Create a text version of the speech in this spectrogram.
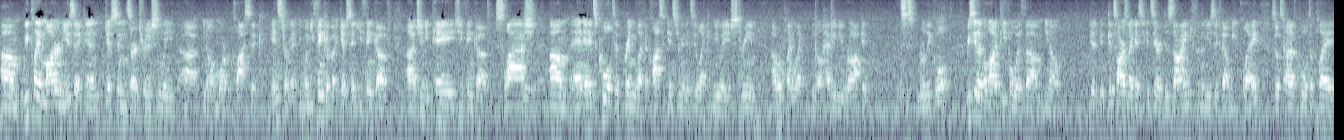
um, we play modern music, and Gibsons are traditionally, uh, you know, more of a classic instrument. When you think of a Gibson, you think of uh, Jimmy Page, you think of Slash, um, and, and it's cool to bring like a classic instrument into like a new age stream. Uh, we're playing like you know heavy new rock, and it's just really cool. We see like a lot of people with um, you know guitars that I guess you could say are designed for the music that we play. So it's kind of cool to play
